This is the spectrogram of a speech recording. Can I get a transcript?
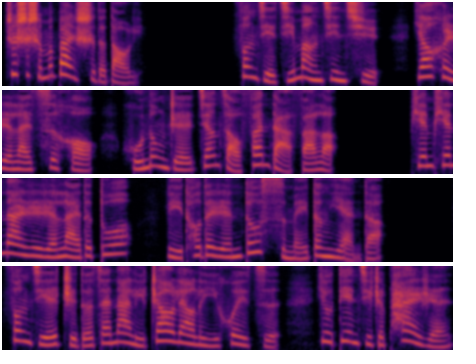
这是什么办事的道理？”凤姐急忙进去，吆喝人来伺候，糊弄着将早饭打发了。偏偏那日人来的多。里头的人都死眉瞪眼的，凤姐只得在那里照料了一会子，又惦记着派人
